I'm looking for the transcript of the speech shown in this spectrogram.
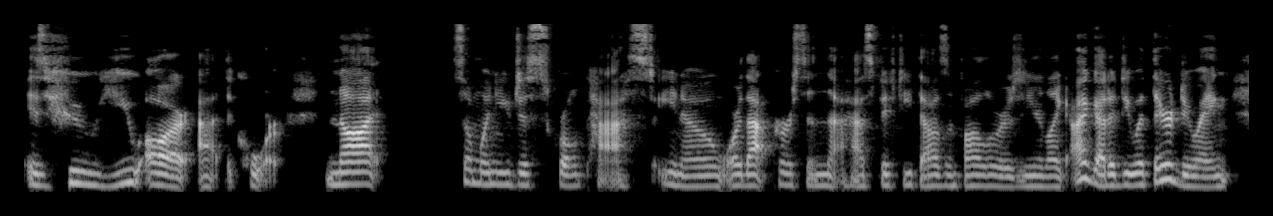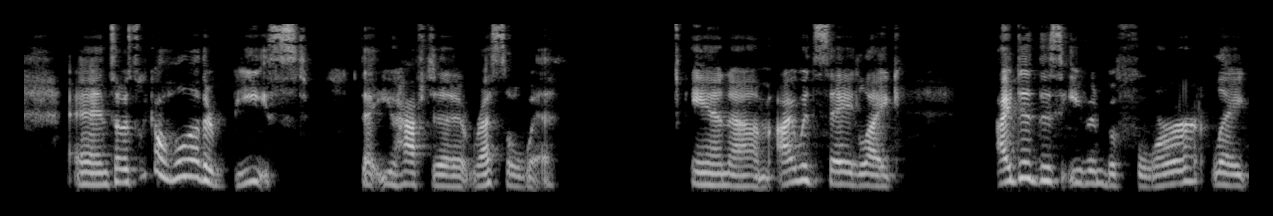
is who you are at the core, not someone you just scroll past, you know, or that person that has 50,000 followers and you're like, I got to do what they're doing. And so it's like a whole other beast that you have to wrestle with. And um, I would say, like, I did this even before, like,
